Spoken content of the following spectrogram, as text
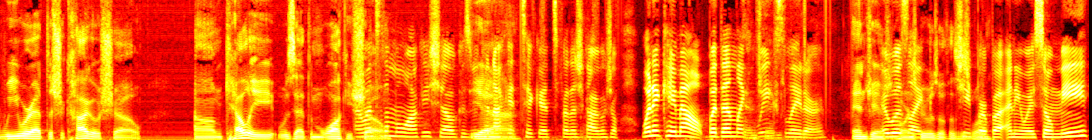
we were at the Chicago show. Um, Kelly was at the Milwaukee show. I went to the Milwaukee show because we could not get tickets for the Chicago show when it came out. But then like And weeks James. later, and James it was Hornsby like was with us cheaper. as well. But anyway, so me,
